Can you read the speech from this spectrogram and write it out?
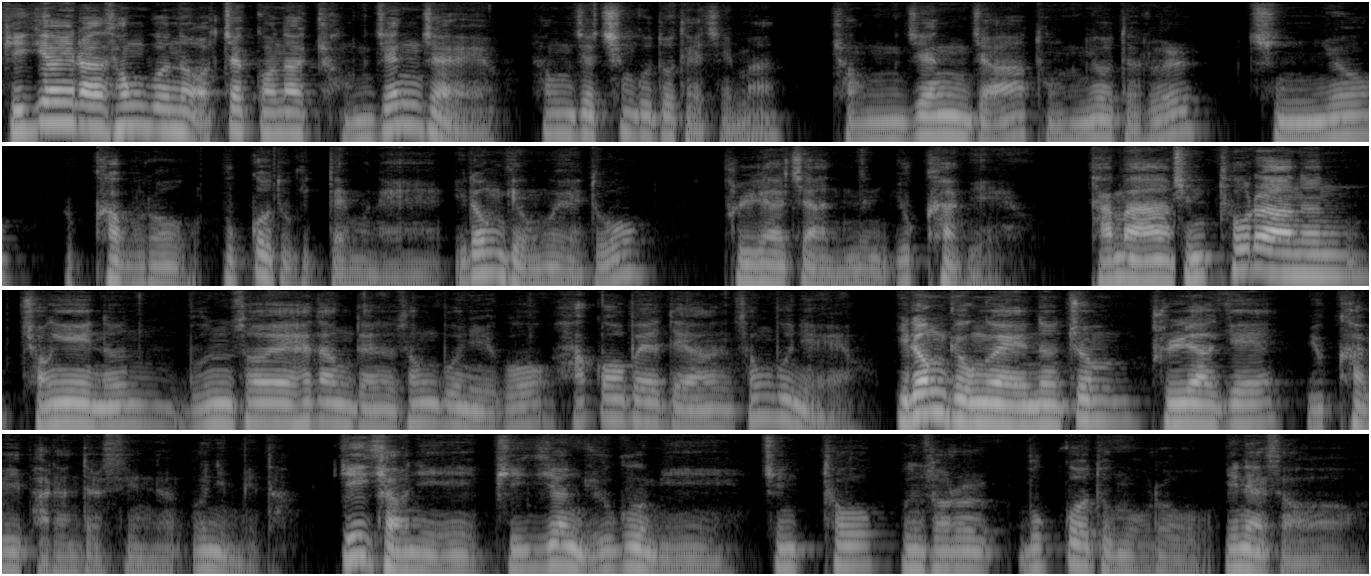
비견이라는 성분은 어쨌거나 경쟁자예요. 형제 친구도 되지만 경쟁자 동료들을 진유 육합으로 묶어두기 때문에 이런 경우에도 불리하지 않는 육합이에요. 다만 진토라는 정의는 문서에 해당되는 성분이고 학업에 대한 성분이에요. 이런 경우에는 좀 불리하게 육합이 발현될 수 있는 운입니다. 비견이 비견 유금이 진토 문서를 묶어둠으로 인해서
